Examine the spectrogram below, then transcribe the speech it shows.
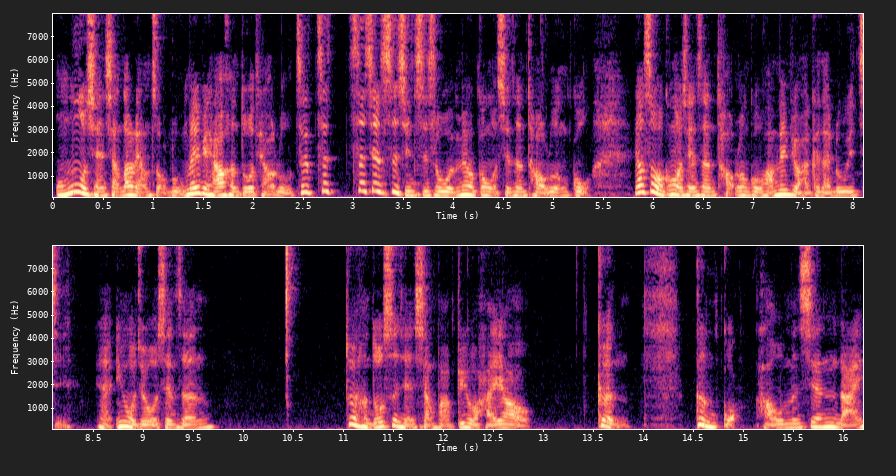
我目前想到两种路，maybe 还有很多条路。这这这件事情，其实我没有跟我先生讨论过。要是我跟我先生讨论过的话，maybe 我还可以再录一集。因为我觉得我先生。对很多事情的想法比我还要更更广。好，我们先来，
